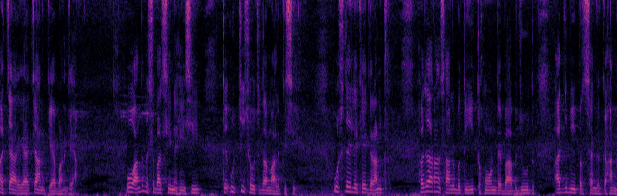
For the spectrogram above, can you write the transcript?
ਆਚਾਰਿਆ ਚਾਨਕਿਆ ਬਣ ਗਿਆ। ਉਹ ਅੰਧ ਵਿਸ਼ਵਾਸੀ ਨਹੀਂ ਸੀ ਤੇ ਉੱਚੀ ਸੋਚ ਦਾ ਮਾਲਕ ਸੀ। ਉਸ ਦੇ ਲਿਖੇ ਗ੍ਰੰਥ ਹਜ਼ਾਰਾਂ ਸਾਲ ਬਤੀਤ ਹੋਣ ਦੇ ਬਾਵਜੂਦ ਅੱਜ ਵੀ ਪ੍ਰਸੰਗਕ ਹਨ।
